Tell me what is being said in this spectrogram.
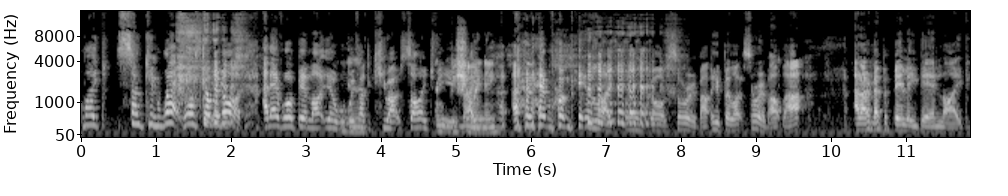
like soaking wet? What's going on?" And everyone being like, "Yeah, well, we've had to queue outside for And you, be mate." shiny. And everyone being like, "Oh God, sorry about." He'd be like, "Sorry about that." And I remember Billie being like,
